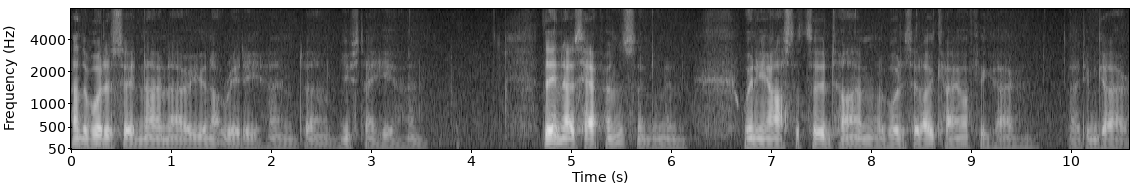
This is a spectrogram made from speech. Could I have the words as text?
and the Buddha said, no, no, you're not ready, and um, you stay here. And then, as happens, and, and, when he asked the third time, the Buddha said, okay, off you go, and let him go.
